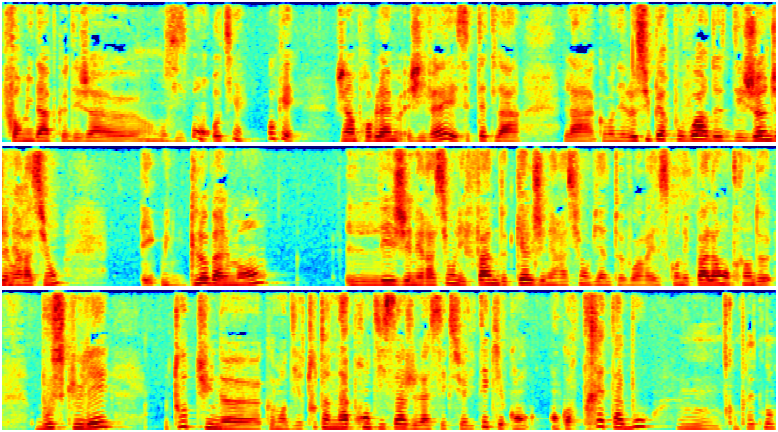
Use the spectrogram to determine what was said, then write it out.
formidable que déjà euh, on se dise bon, oh tiens, ok, j'ai un problème, j'y vais. Et c'est peut-être la, la, comment dire, le super pouvoir des jeunes générations. Et, mais globalement, les générations, les femmes de quelle génération viennent te voir? Est-ce qu'on n'est pas là en train de bousculer toute une, euh, comment dire, tout un apprentissage de la sexualité qui est encore très tabou? Hmm, Complètement.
